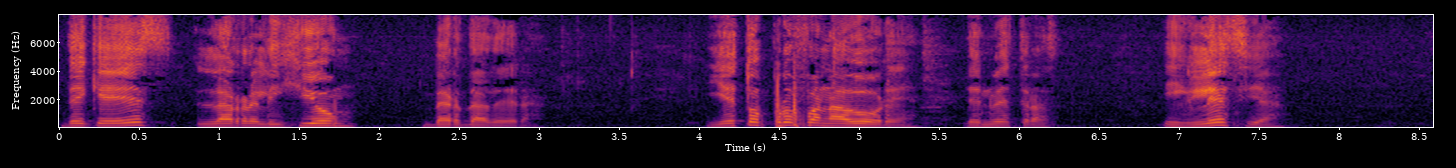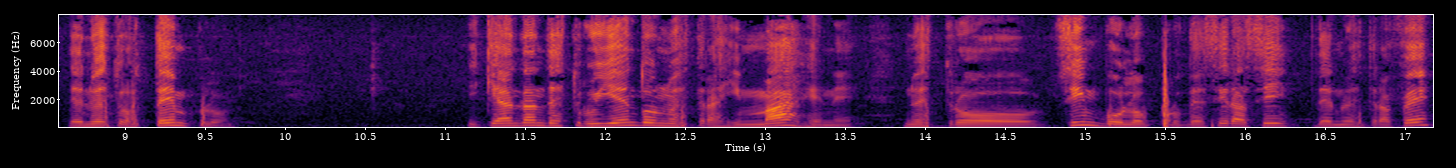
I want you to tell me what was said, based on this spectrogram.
de que es la religión verdadera. Y estos profanadores de nuestras iglesias, de nuestros templos, y que andan destruyendo nuestras imágenes, nuestro símbolo, por decir así, de nuestra fe,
